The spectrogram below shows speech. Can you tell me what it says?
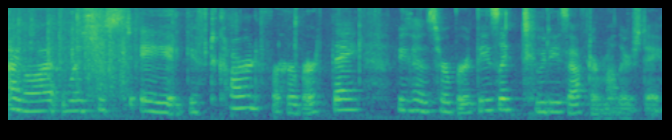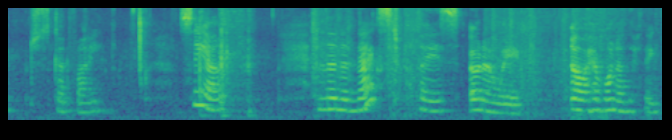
I got was just a gift card for her birthday because her birthday is like two days after Mother's Day, which is kind of funny. So yeah. And then the next place, oh no, wait. Oh, I have one other thing.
